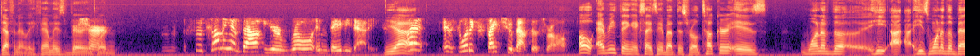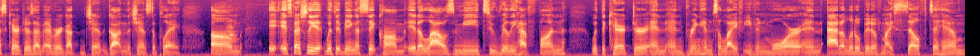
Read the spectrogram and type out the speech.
definitely. Family is very Sure. important. So tell me about your role in Baby Daddy. Yeah. What, is, what excites you about this role? Oh, everything excites me about this role. Tucker is one of the uh, he I, he's one of the best characters I've ever got the chan- gotten the chance to play. Um, e- especially with it being a sitcom, it allows me to really have fun with the character and and bring him to life even more and add a little bit of myself to him,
